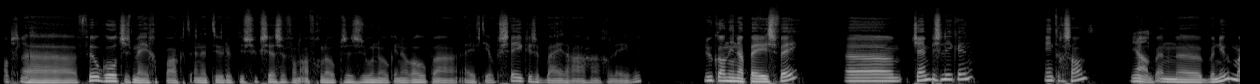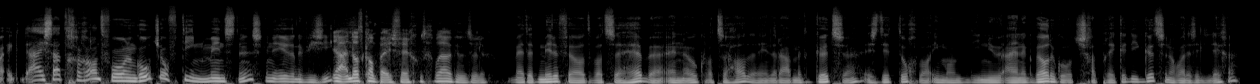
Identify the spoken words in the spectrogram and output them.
absoluut. Eh, veel goaltjes meegepakt. En natuurlijk de successen van afgelopen seizoen, ook in Europa, heeft hij ook zeker zijn bijdrage aan geleverd. Nu kan hij naar PSV. Eh, Champions League in. Interessant. Ja. Ik ben eh, benieuwd. Maar ik, hij staat garant voor een goaltje of 10 minstens in de Eredivisie. ja, en dat kan PSV goed gebruiken natuurlijk. Met het middenveld wat ze hebben en ook wat ze hadden, inderdaad met Gutsen, is dit toch wel iemand die nu eindelijk wel de goaltjes gaat prikken, die Gutsen nog wel eens liet liggen.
